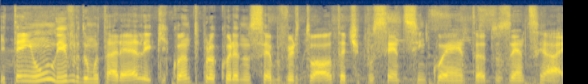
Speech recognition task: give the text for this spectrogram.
E tem um livro do Mutarelli que, quando tu procura no sebo virtual, tá tipo 150, 200 reais.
